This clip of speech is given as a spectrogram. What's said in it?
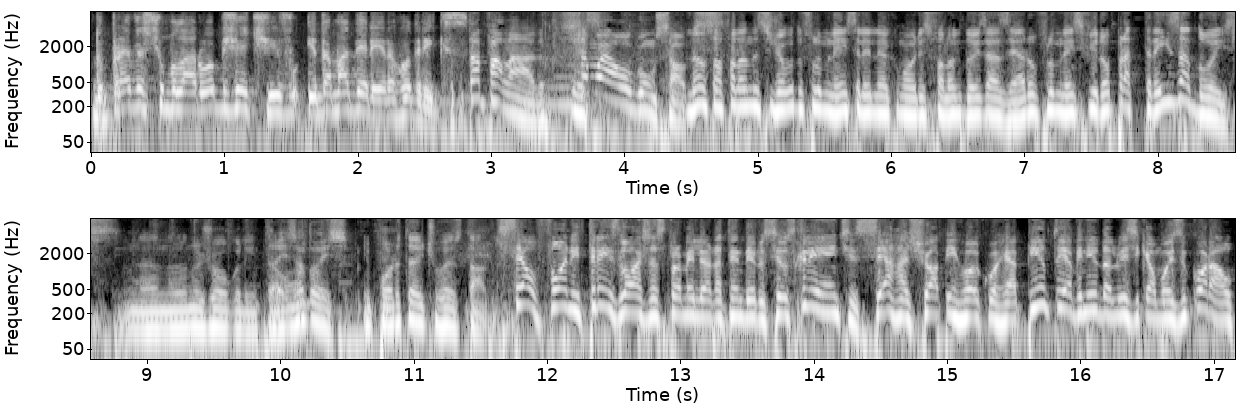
do pré-vestibular Objetivo e da Madeireira Rodrigues. Tá falado. Ricardo. Samuel Gonçalves. Não, só falando desse jogo do Fluminense ali, né, que o Maurício falou que 2x0, o Fluminense virou pra 3x2 no, no, no jogo ali. Então, 3 a 2. Importante o resultado. Celfone, três lojas para melhor atender os seus clientes. Serra Shopping, Rua Correia Pinto e Avenida Luiz de Camões no Coral.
